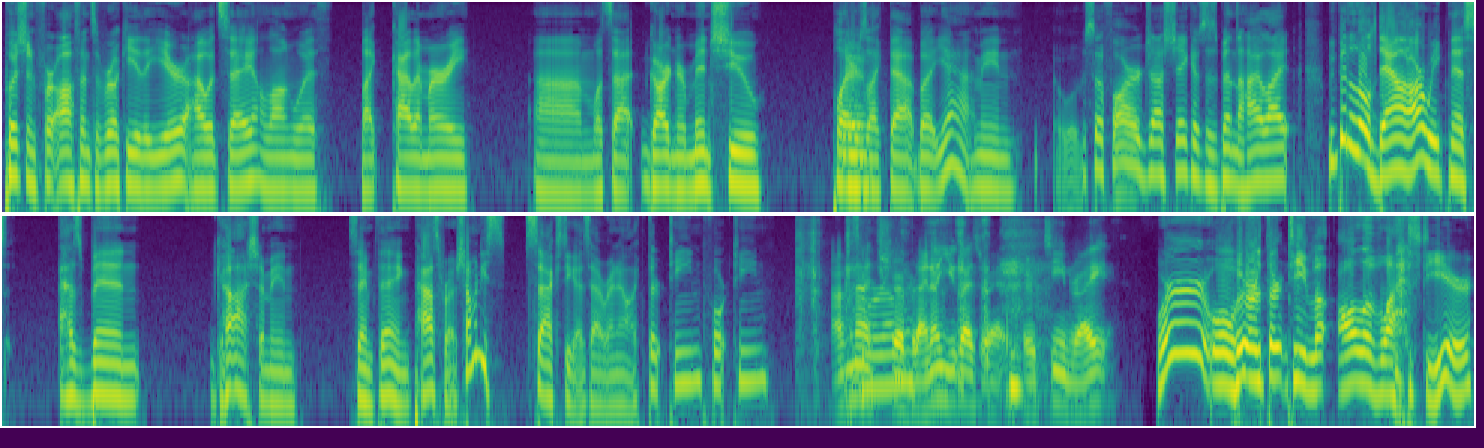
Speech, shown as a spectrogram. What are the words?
pushing for offensive rookie of the year, I would say, along with like Kyler Murray, um, what's that, Gardner Minshew, players Yeah. like that. But yeah, I mean, so far Josh Jacobs has been the highlight. We've been a little down. Our weakness has been gosh, I mean, same thing. Pass rush. How many sacks do you guys have right now? Like 13, 14? I'm not sure, but I know you guys are at 13, right? We're well, we were 13 all of last year.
